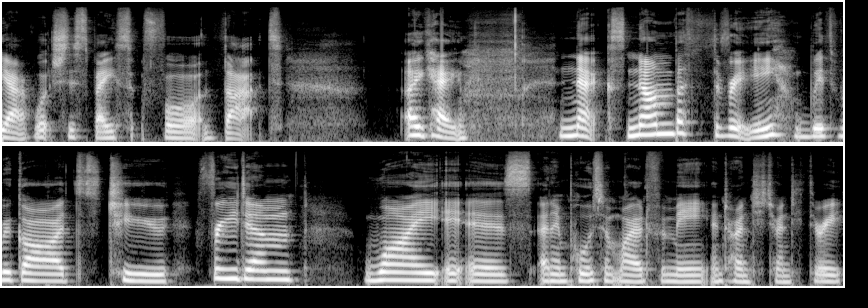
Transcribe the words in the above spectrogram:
yeah, watch this space for that. Okay, next, number three, with regards to freedom why it is an important word for me in 2023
